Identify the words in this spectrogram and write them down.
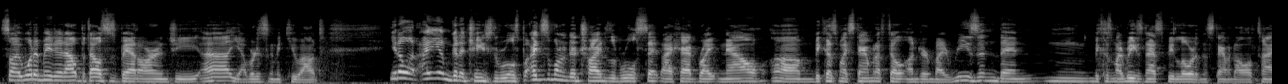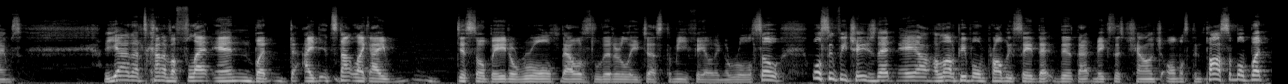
So I would have made it out, but that was just bad RNG. Uh, yeah, we're just gonna queue out. You know what? I am gonna change the rules, but I just wanted to try the rule set I had right now, um, because my stamina fell under my reason. Then mm, because my reason has to be lower than the stamina all times. Yeah, that's kind of a flat end, but I, it's not like I disobeyed a rule. That was literally just me failing a rule. So we'll see if we change that. A lot of people will probably say that that makes this challenge almost impossible, but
